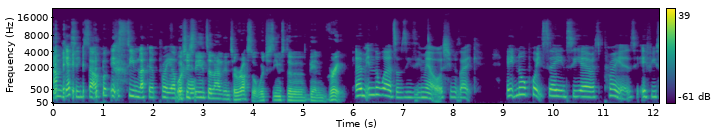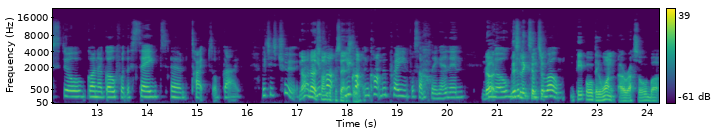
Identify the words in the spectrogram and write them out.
I'm guessing so. It seemed like a prayer. Well, she seemed to land into Russell, which seems to have been great. um in the words of Zeze Millz, she was like, "Ain't no point saying Ciara's prayers if you still gonna go for the same um types of guy," which is true. No, no, it's hundred percent you can't you can't be praying for something and then no, you know this links into Jerome. people. They want a Russell, but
